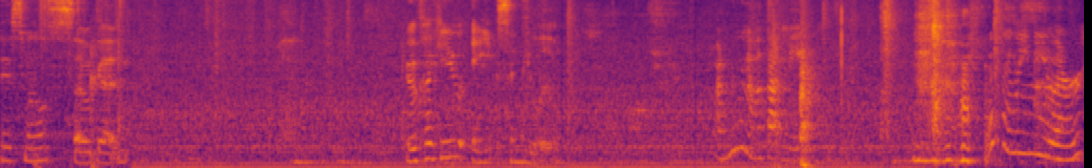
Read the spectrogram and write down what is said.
They smell so good. You look like you ate Cindy Lou. I don't even know what that means. Me neither.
